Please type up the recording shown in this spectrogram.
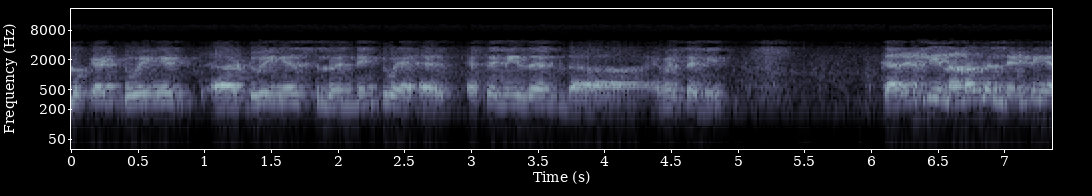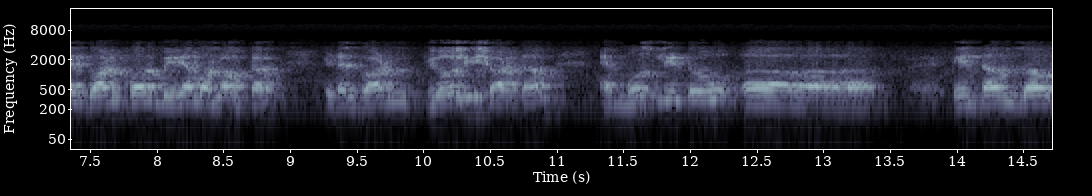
look at doing it, uh, doing is lending to SMEs and uh, MSMEs. Currently, none of the lending has gone for medium or long term. It has gone purely short term and mostly to uh, in terms of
